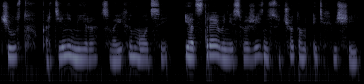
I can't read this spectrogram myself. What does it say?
чувств, картины мира, своих эмоций и отстраивание своей жизни с учетом этих вещей.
